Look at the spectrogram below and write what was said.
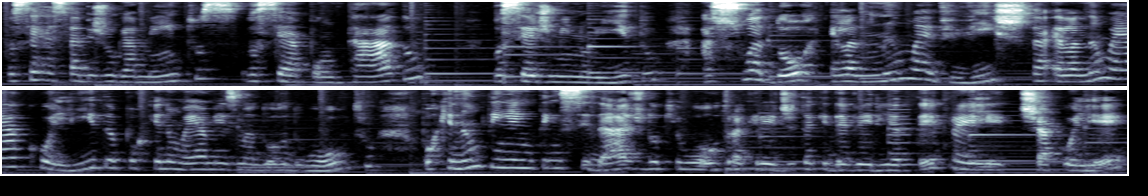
você recebe julgamentos, você é apontado, você é diminuído, a sua dor ela não é vista, ela não é acolhida porque não é a mesma dor do outro, porque não tem a intensidade do que o outro acredita que deveria ter para ele te acolher.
